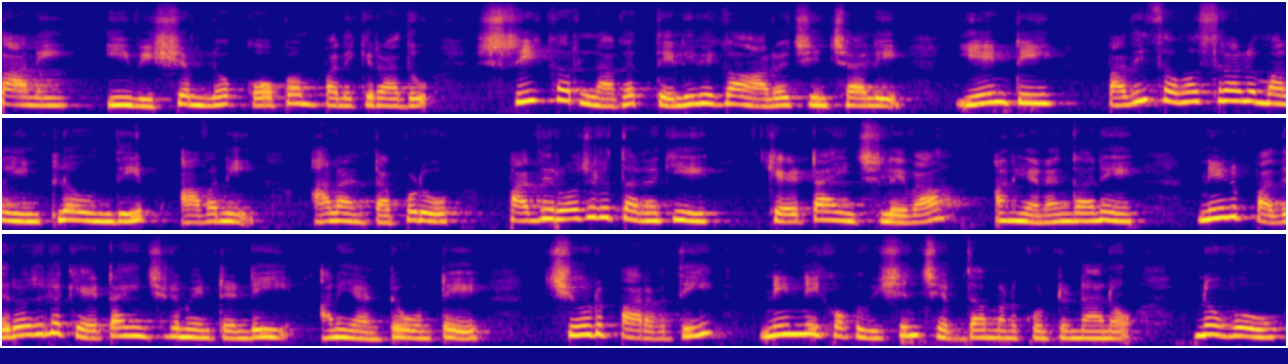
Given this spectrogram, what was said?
కానీ ఈ విషయంలో కోపం పనికిరాదు. శ్రీకర్ లాగా తెలివిగా ఆలోచించాలి. ఏంటి? పది సంవత్సరాలు మన ఇంట్లో ఉంది అవని. అలాంటప్పుడు పది రోజులు తనకి కేటాయించలేవా? అని అనగానే నేను పది రోజులు కేటాయించడం ఏంటండి? అని అంటూ ఉంటే చూడు పార్వతి నేను నీకు ఒక విషయం చెప్దామనుకుంటున్నాను. నువ్వు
